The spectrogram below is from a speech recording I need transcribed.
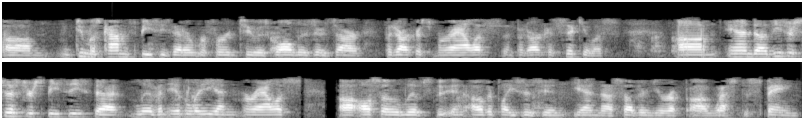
um, two most common species that are referred to as wall lizards are Podarcis muralis and Podarcis siculus. Um, and uh, these are sister species that live in Italy, and muralis uh, also lives in other places in, in uh, southern Europe, west of Spain.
